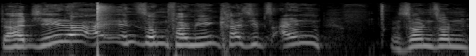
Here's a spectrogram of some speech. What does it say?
Da hat jeder in so einem Familienkreis gibt's einen, so ein, so ein,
